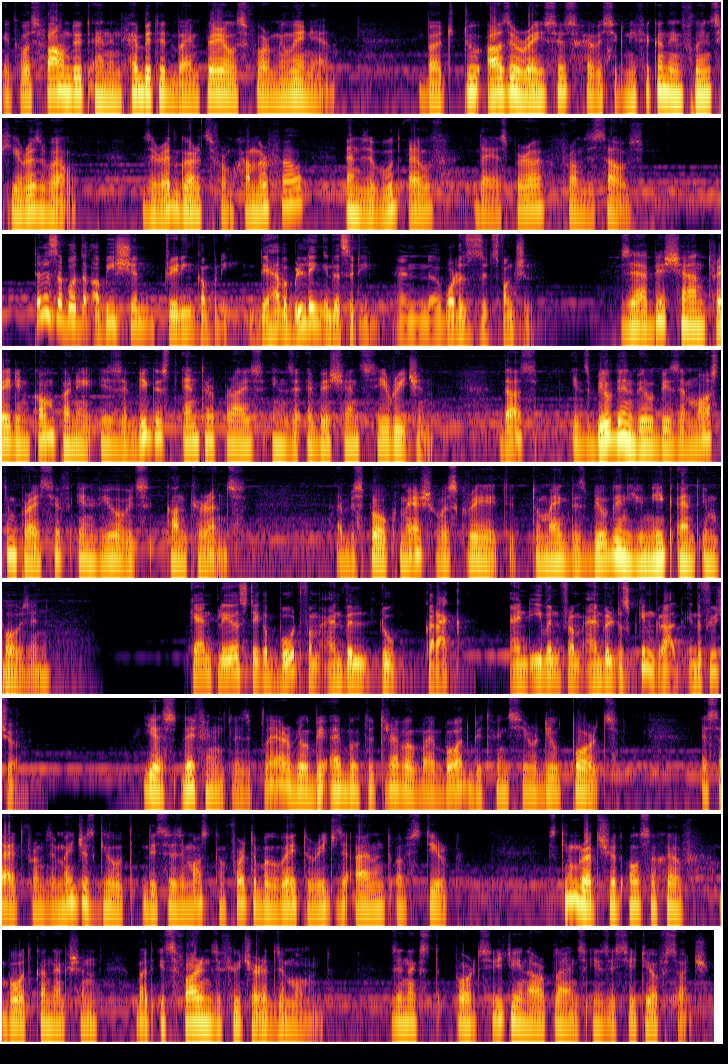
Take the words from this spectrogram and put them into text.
It was founded and inhabited by Imperials for millennia. But two other races have a significant influence here as well. The Redguards from Hammerfell and the Wood Elf diaspora from the south. Tell us about the Abecean Trading Company. They have a building in the city and uh, what is its function? The Abecean Trading Company is the biggest enterprise in the Abecean Sea region. Thus, its building will be the most impressive in view of its concurrence. A bespoke mesh was created to make this building unique and imposing. Can players take a boat from Anvil to Charach and even from Anvil to Skingrad in the future? Yes, definitely. The player will be able to travel by boat between Cyrodiil ports Aside from the Mages Guild, this is the most comfortable way to reach the island of Stirk. Skingrad should also have boat connection, but it's far in the future at the moment. The next port city in our plans is the city of Sutch.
